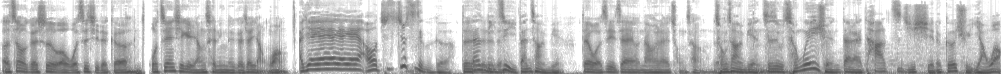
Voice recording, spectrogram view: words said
呃，这首歌是我我自己的歌，我之前写给杨丞琳的歌叫《仰望》，啊呀呀呀呀呀呀！哦，就就是这个歌，对但是你自己翻唱一遍。对我自己再拿回来重唱，重唱一遍，这是陈威权带来他自己写的歌曲《仰望》。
